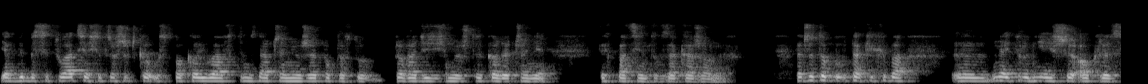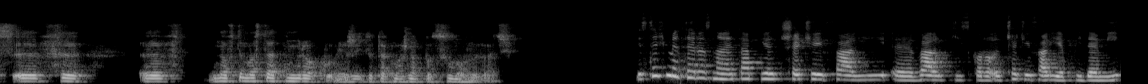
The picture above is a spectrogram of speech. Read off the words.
jak gdyby sytuacja się troszeczkę uspokoiła w tym znaczeniu, że po prostu prowadziliśmy już tylko leczenie tych pacjentów zakażonych. Także to był taki chyba najtrudniejszy okres w, w, no, w tym ostatnim roku, jeżeli to tak można podsumowywać. Jesteśmy teraz na etapie trzeciej fali e, walki, trzeciej fali epidemii.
